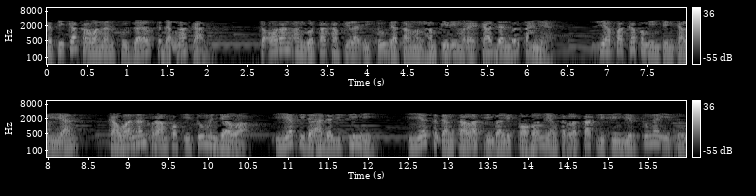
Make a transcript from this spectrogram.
Ketika kawanan Fuzail sedang makan, seorang anggota kafilah itu datang menghampiri mereka dan bertanya, Siapakah pemimpin kalian? Kawanan perampok itu menjawab, Ia tidak ada di sini. Ia sedang salat di balik pohon yang terletak di pinggir sungai itu.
